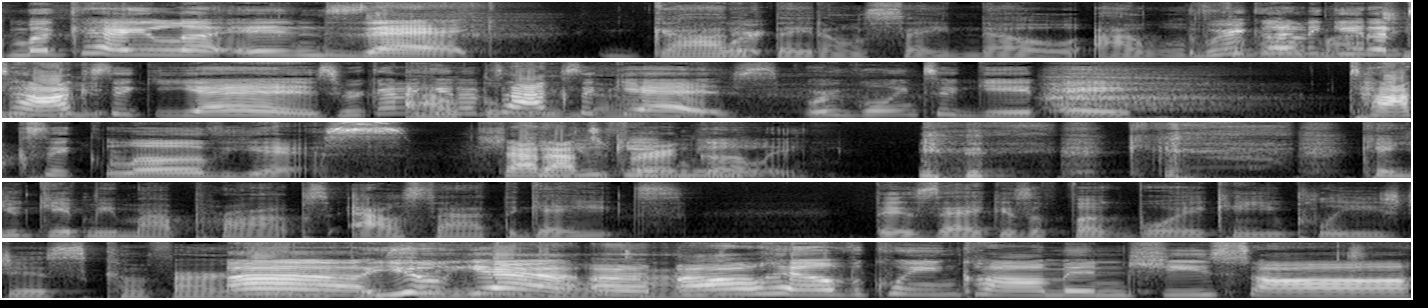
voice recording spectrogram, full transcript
Michaela and Zach. God, We're- if they don't say no, I will. We're gonna get a TV toxic yes. We're gonna get a toxic window. yes. We're going to get a toxic love yes. Shout Can out to Fern me- Gully. Can you give me my props outside the gates? That Zach is a fuck boy. Can you please just confirm? Uh, you yeah. Um, all hell the Queen Carmen. She saw,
